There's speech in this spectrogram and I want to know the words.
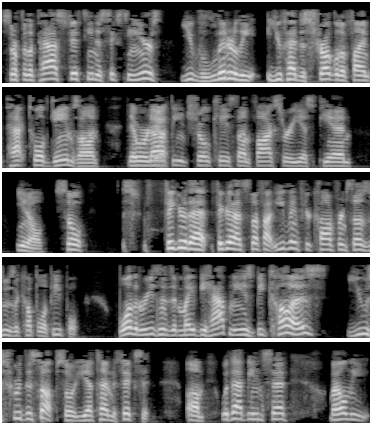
So for the past 15 to 16 years, you've literally you've had to struggle to find Pac-12 games on that were not being showcased on Fox or ESPN. You know, so figure that figure that stuff out. Even if your conference does lose a couple of people, one of the reasons it might be happening is because you screwed this up, so you have time to fix it. Um, with that being said, my only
